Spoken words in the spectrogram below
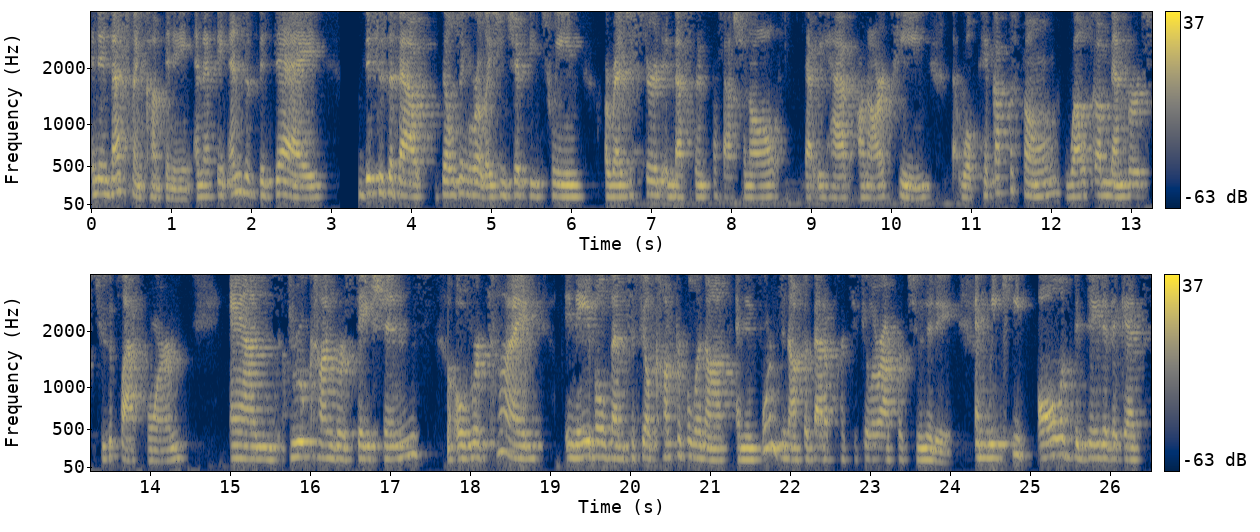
an investment company. And at the end of the day, this is about building a relationship between a registered investment professional that we have on our team that will pick up the phone, welcome members to the platform, and through conversations over time, enable them to feel comfortable enough and informed enough about a particular opportunity. And we keep all of the data that gets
